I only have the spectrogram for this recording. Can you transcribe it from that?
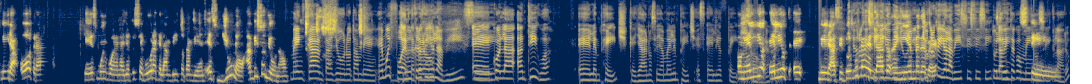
mira, otra que es muy buena, yo estoy segura que la han visto también, es Juno. ¿Han visto Juno? Me encanta Juno también. Es muy fuerte, yo creo pero que yo la vi. Sí. eh, con la antigua Ellen Page, que ya no se llama Ellen Page, es Elliot Page. Con Elliot, ahora. Elliot eh, mira, si tú Yo buscas el sí, dato en. IMDb, Yo creo que yo la vi, sí, sí, sí. Tú la sí. viste conmigo, sí, Sí. claro.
